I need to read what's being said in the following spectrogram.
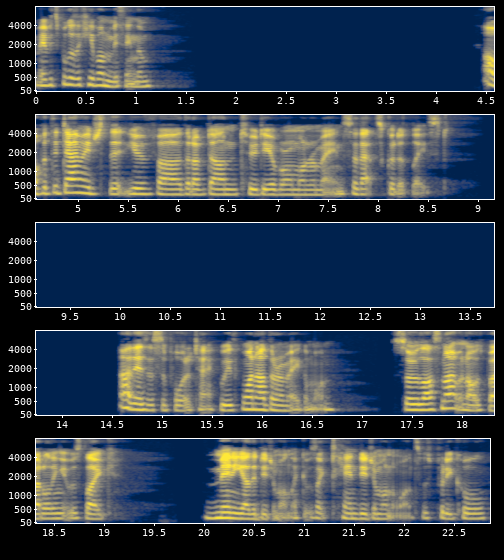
Maybe it's because I keep on missing them. Oh, but the damage that you've uh, that I've done to Diaboromon remains, so that's good at least. Ah, there's a support attack with one other Omegamon. So last night when I was battling, it was like many other Digimon. Like it was like 10 Digimon at once. It was pretty cool.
